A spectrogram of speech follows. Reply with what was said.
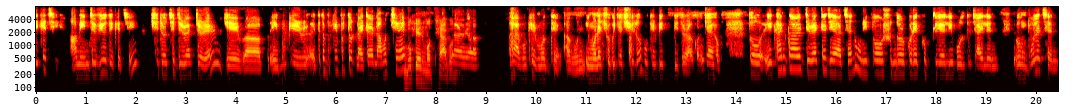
দেখেছি আমি ইন্টারভিউ দেখেছি। সেটা হচ্ছে ডিরেক্টরের যে আহ, এই বুকের এটা তো বুকের ভিতর না এটার নাম হচ্ছে বুকের মধ্যে আগুন। হ্যাঁ বুকের মধ্যে আগুন। ইমনের ছবিটা ছিল বুকের ভিত- ভিতরে আগুন। যাই হোক, তো এখানকার ডিরেক্টর যে আছেন, উনি তো সুন্দর করে খুব ক্লিয়ারলি বলতে চাইলেন এবং বলেছেন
